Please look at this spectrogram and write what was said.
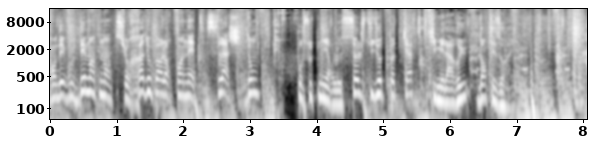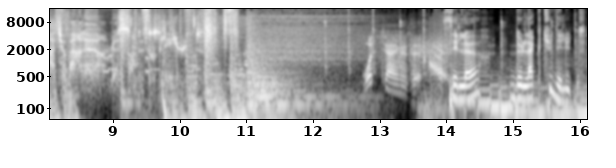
Rendez-vous dès maintenant sur radioparleur.net slash don pour soutenir le seul studio de podcast qui met la rue dans tes oreilles. Radioparleur, le son de toutes les luttes. C'est l'heure de l'actu des luttes.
